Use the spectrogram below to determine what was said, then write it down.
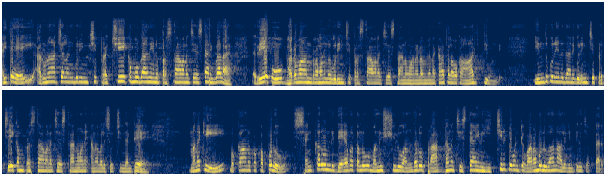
అయితే ఈ అరుణాచలం గురించి ప్రత్యేకముగా నేను ప్రస్తావన చేస్తాను. ఇవాళ రేపు భగవాన్ రమణుల గురించి ప్రస్తావన చేస్తాను అనడం వెనకాతల ఒక ఆర్తి ఉంది. ఎందుకు నేను దాని గురించి ప్రత్యేకం ప్రస్తావన చేస్తాను అని అనవలసి వచ్చిందంటే మనకి ఒకానొకప్పుడు శంకరుండి దేవతలు మనుష్యులు అందరూ ప్రార్థన చేస్తే ఆయన ఇచ్చినటువంటి వరములుగా నాలుగింటిని చెప్తారు.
